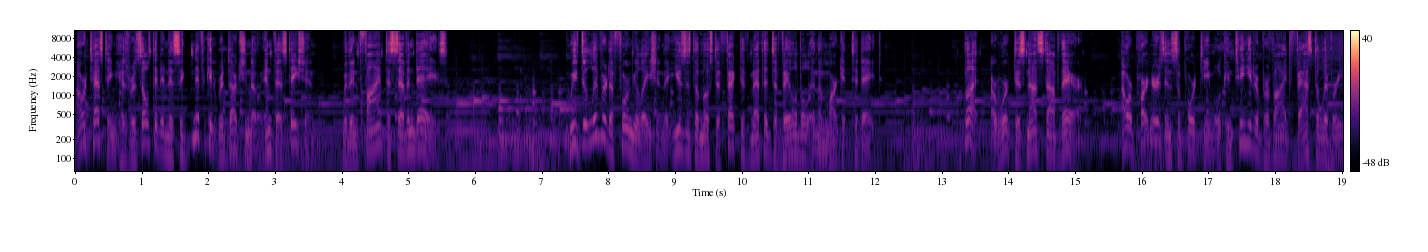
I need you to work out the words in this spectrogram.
Our testing has resulted in a significant reduction of infestation within five to seven days. We've delivered a formulation that uses the most effective methods available in the market to date. But our work does not stop there. Our partners and support team will continue to provide fast delivery,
